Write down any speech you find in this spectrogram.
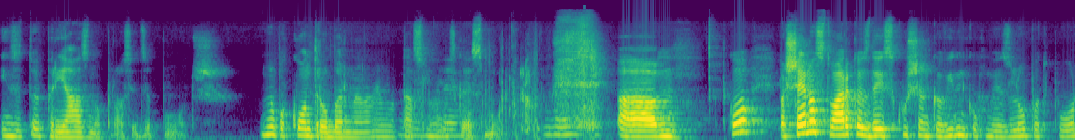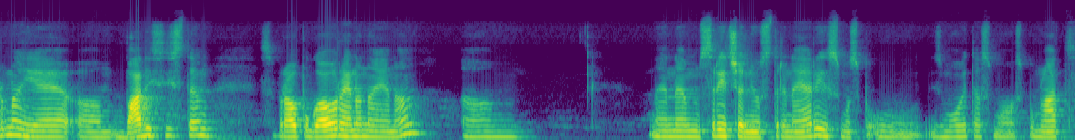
in zato je prijazno prositi za pomoč. No, pa kontrobrnjeno, ta slovenska je smrt. Um, tako, pa še ena stvar, ki zdaj izkušam, ko vidim, kako mi je zelo podporna, je um, body system, se pravi pogovor ena na ena. Um, na enem srečanju s trenerji smo spo, v, iz Movita smo spomladi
